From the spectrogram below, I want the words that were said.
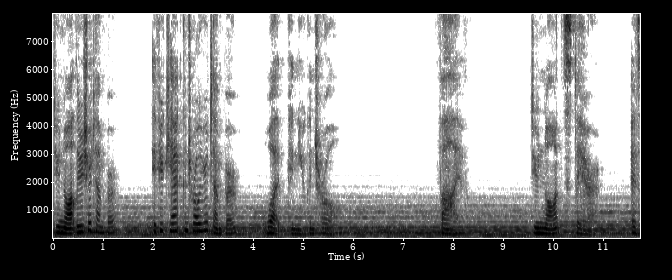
Do not lose your temper. If you can't control your temper, what can you control? 5. Do not stare. It's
